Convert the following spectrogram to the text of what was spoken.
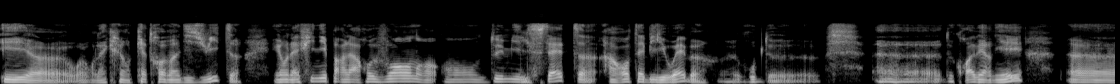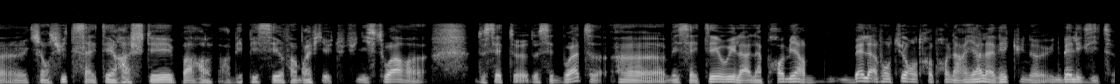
et euh, on l'a créé en 98 et on a fini par la revendre en 2007 à Rentability Web, le groupe de euh, de Croix-Vernier, euh, qui ensuite ça a été racheté par par BPC. Enfin bref, il y a eu toute une histoire de cette de cette boîte, mais ça a été oui la, la première belle aventure entrepreneuriale avec une, une belle exit.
